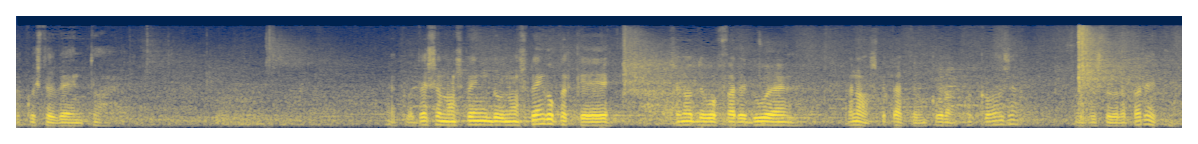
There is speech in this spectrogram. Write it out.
a questo evento. Ecco, adesso non spengo, non spengo perché se no devo fare due... Ah no, aspettate, ancora qualcosa, ho visto della parete.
